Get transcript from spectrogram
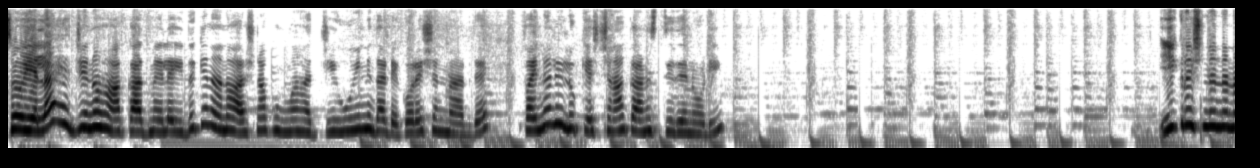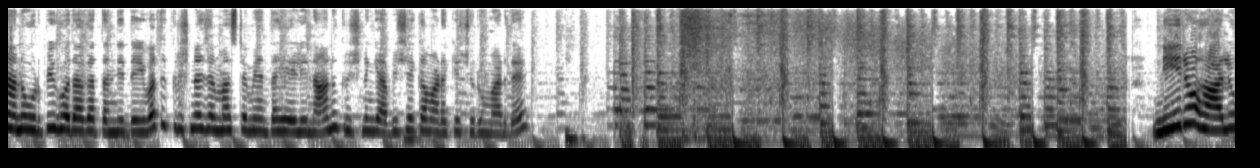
ಸೊ ಎಲ್ಲ ಹೆಜ್ಜೆನೂ ಹಾಕಾದ್ಮೇಲೆ ಇದಕ್ಕೆ ನಾನು ಅರ್ಶಿನ ಕುಂಕುಮ ಹಚ್ಚಿ ಹೂವಿನಿಂದ ಡೆಕೋರೇಷನ್ ಮಾಡಿದೆ. ಫೈನಲಿ ಲುಕ್ ಎಷ್ಟು ಚೆನ್ನಾಗಿ ಕಾಣಿಸ್ತಿದೆ ನೋಡಿ. ಈ ಕೃಷ್ಣನ ನಾನು ಉಡುಪಿಗೆ ಹೋದಾಗ ತಂದಿದ್ದೆ. ಇವತ್ತು ಕೃಷ್ಣ ಜನ್ಮಾಷ್ಟಮಿ ಅಂತ ಹೇಳಿ ನಾನು ಕೃಷ್ಣನಿಗೆ ಅಭಿಷೇಕ ಮಾಡೋಕ್ಕೆ ಶುರು ಮಾಡಿದೆ. ನೀರು, ಹಾಲು,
